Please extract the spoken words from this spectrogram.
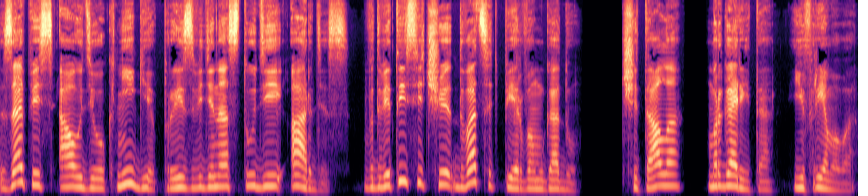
Запись аудиокниги произведена студией «Ардис» в 2021 году. Читала Маргарита Ефремова.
